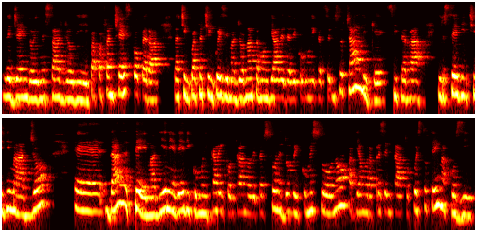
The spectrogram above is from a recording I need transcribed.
leggendo il messaggio di Papa Francesco per la 55esima giornata mondiale delle comunicazioni sociali che si terrà il 16 di maggio. Eh, dal tema Vieni e vedi comunicare incontrando le persone dove e come sono, abbiamo rappresentato questo tema così.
